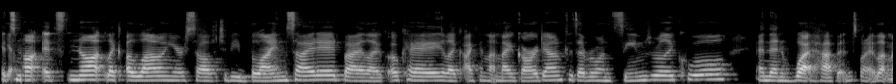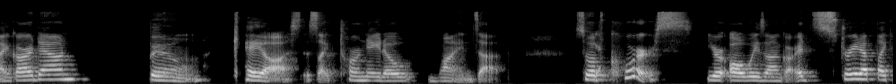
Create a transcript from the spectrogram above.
It's Yeah. not it's not like allowing yourself to be blindsided by like okay, like I can let my guard down because everyone seems really cool and then what happens when I let my guard down? Boom, chaos. It's like tornado winds up. So of course you're always on guard. It's straight up like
